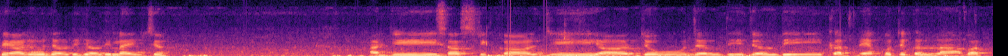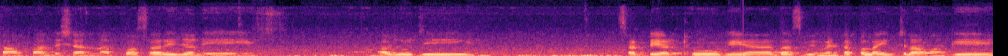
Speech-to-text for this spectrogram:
ਤੇ ਆ ਜਾਓ ਜਲਦੀ ਜਲਦੀ ਲਾਈਵ 'ਚ। ਹਾਂਜੀ, ਸਤਿ ਸ਼੍ਰੀ ਅਕਾਲ ਜੀ। ਆ ਜਾਓ ਜਲਦੀ ਜਲਦੀ ਕਰਦੇ ਆ ਕੁਝ ਗੱਲਾਂ, ਬਾਤਾਂ, ਫਨ, ਸ਼ਨ, ਆਪਾਂ ਸਾਰੇ ਜਣੇ। ਆ ਜਾਓ ਜੀ। ਸਾਢੇ ਅੱਠ ਹੋ ਗਏ ਆ 10-20 ਮਿੰਟ ਆਪਾਂ ਲਾਈਵ ਚਲਾਵਾਂਗੇ।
